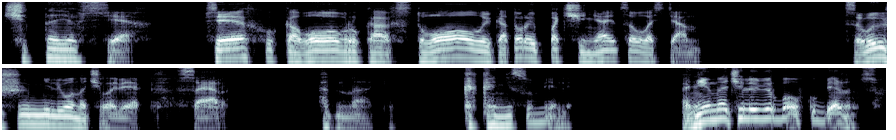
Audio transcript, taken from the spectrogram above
считая всех. Всех, у кого в руках ствол и который подчиняется властям. Свыше миллиона человек, сэр. Однако, как они сумели? Они начали вербовку беженцев.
